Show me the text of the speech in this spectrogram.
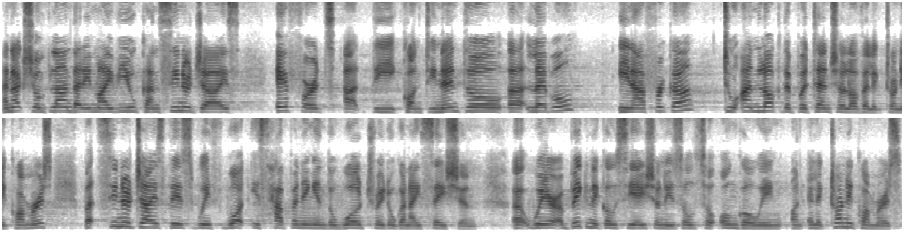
An action plan that, in my view, can synergize efforts at the continental level in Africa to unlock the potential of electronic commerce, but synergize this with what is happening in the World Trade Organization, uh, where a big negotiation is also ongoing on electronic commerce.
